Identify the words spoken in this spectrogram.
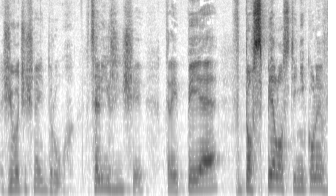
živočišný druh v celé říši, který pije v dospělosti, nikoli v,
